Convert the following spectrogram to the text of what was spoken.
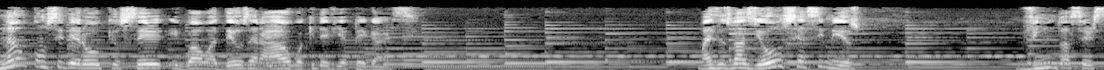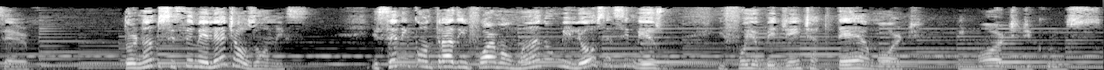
não considerou que o ser igual a Deus era algo a que devia pegar-se mas esvaziou-se a si mesmo, vindo a ser servo, tornando-se semelhante aos homens, e sendo encontrado em forma humana, humilhou-se a si mesmo e foi obediente até a morte e morte de cruz.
